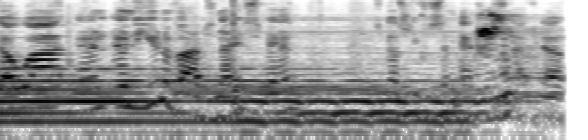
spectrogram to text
So, uh, and, and the Univibe's nice, man. Especially for some heavy stuff, you know.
